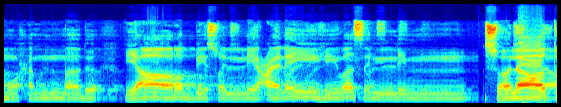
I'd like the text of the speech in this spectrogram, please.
محمد. يا رب صل عليه وسلم. صلاة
